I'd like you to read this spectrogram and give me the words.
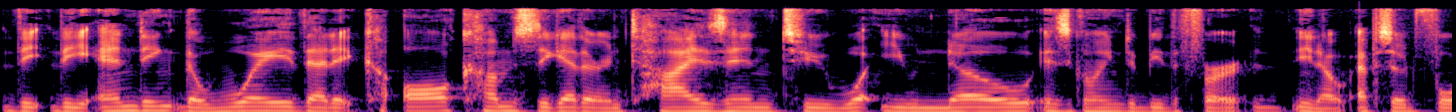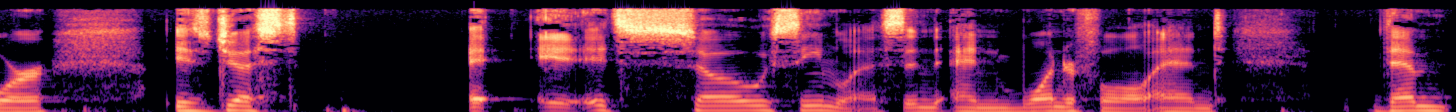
the the ending, the way that it all comes together and ties into what you know is going to be the first, you know, episode four, is just it, it, it's so seamless and and wonderful and them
